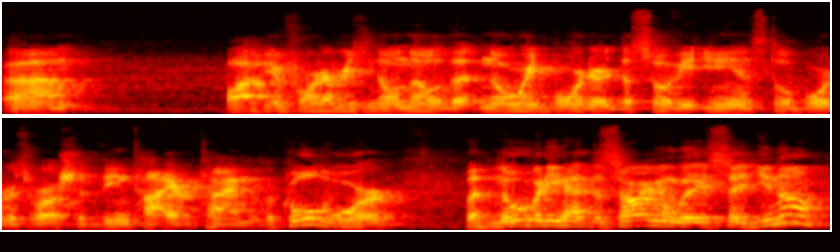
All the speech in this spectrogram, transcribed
um, a lot of people, for whatever reason, don't know that Norway bordered the Soviet Union, still borders Russia the entire time of the Cold War. But nobody had this argument where they said, you know,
